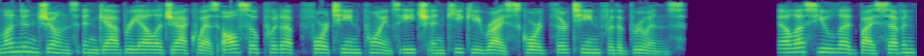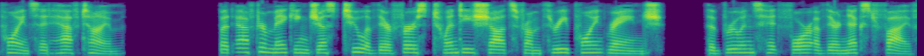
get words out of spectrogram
Londynn Jones and Gabriela Jaquez also put up 14 points each and Kiki Rice scored 13 for the Bruins. LSU led by 7 points at halftime but after making just two of their first 20 shots from three-point range, the Bruins hit four of their next five.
